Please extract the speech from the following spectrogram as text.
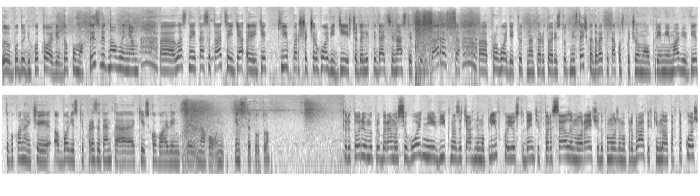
е, будуть готові допомогти з відновленням. Е, Власне, яка ситуація, які першочергові дії щодо ліквідації наслідків зараз проводять тут на території студмістечка. Давайте також почуємо у прямій мові від виконуючої обов'язки президента Київського авіаційного інституту. Територію ми приберемо сьогодні. Вікна затягнемо плівкою, студентів переселимо, речі допоможемо прибрати в кімнатах також.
